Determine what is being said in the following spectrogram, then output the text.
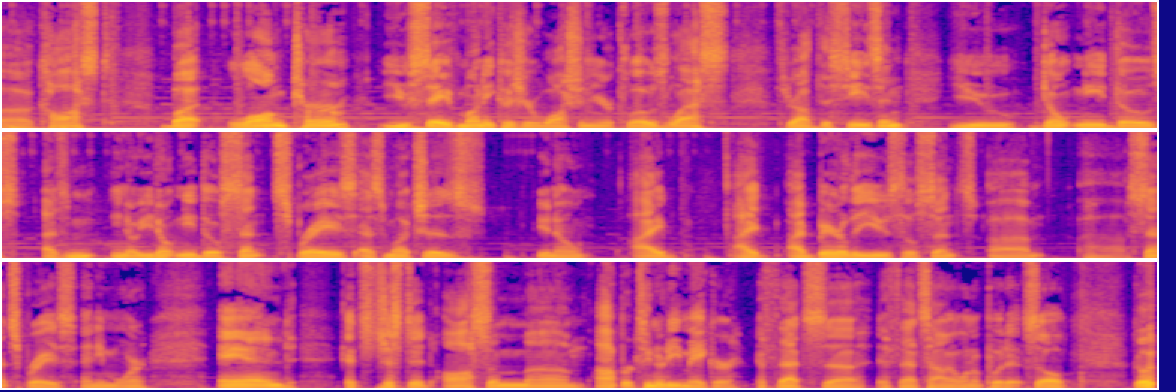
uh, cost, but long term, you save money because you're washing your clothes less throughout the season. You don't need those as you know. You don't need those scent sprays as much as you know. I I I barely use those scent um, uh, scent sprays anymore, and it's just an awesome um, opportunity maker if that's uh, if that's how I want to put it. So go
